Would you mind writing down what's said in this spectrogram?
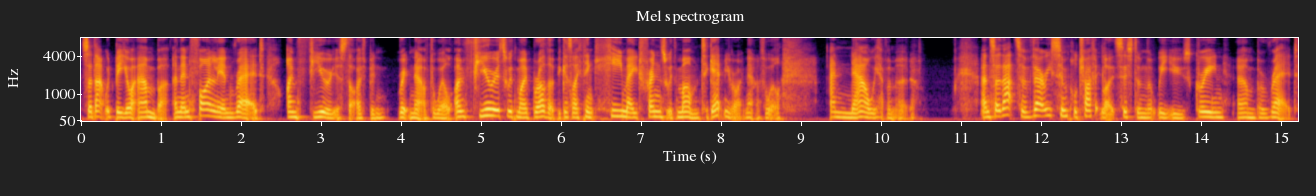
So that would be your amber. And then finally in red, I'm furious that I've been written out of the will. I'm furious with my brother because I think he made friends with mum to get me right out of the will. And now we have a murder. And so that's a very simple traffic light system that we use green, amber, red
